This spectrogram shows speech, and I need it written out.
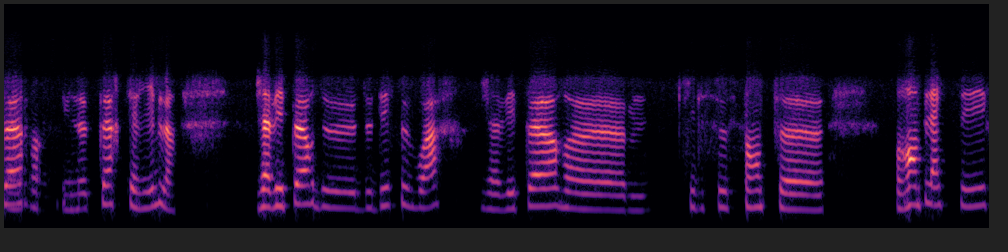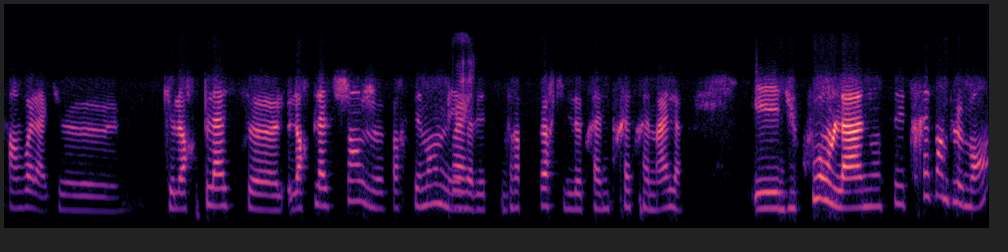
peur, une peur terrible. J'avais peur de, de décevoir. J'avais peur euh, qu'ils se sentent euh, remplacés. Enfin voilà, que que leur place, leur place change forcément, mais Ouais. j'avais vraiment peur qu'ils le prennent très très mal. Et du coup, on l'a annoncé très simplement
